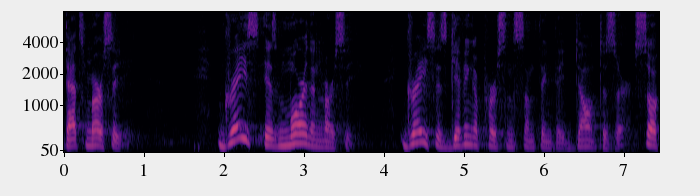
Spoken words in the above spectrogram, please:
that's mercy. Grace is more than mercy. Grace is giving a person something they don't deserve. So,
